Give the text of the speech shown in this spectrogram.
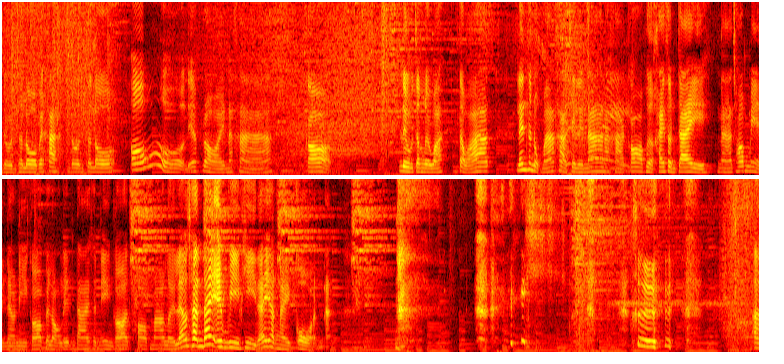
โดนสโลไปค่ะ โดนสโล โอ้ เรียบร้อยนะคะ ก็เร็วจังเลยวะ แต่ว่าเล่นสนุกมากค่ะเชเลน่านะคะ ก็เผื่อใครสนใจนะชอบเมดแนวนี้ก็ไปลองเล่นได้ ฉันเองก็ชอบมากเลย แล้วฉันได้ MVP ได้ยังไงก่อนอะคืออ่า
